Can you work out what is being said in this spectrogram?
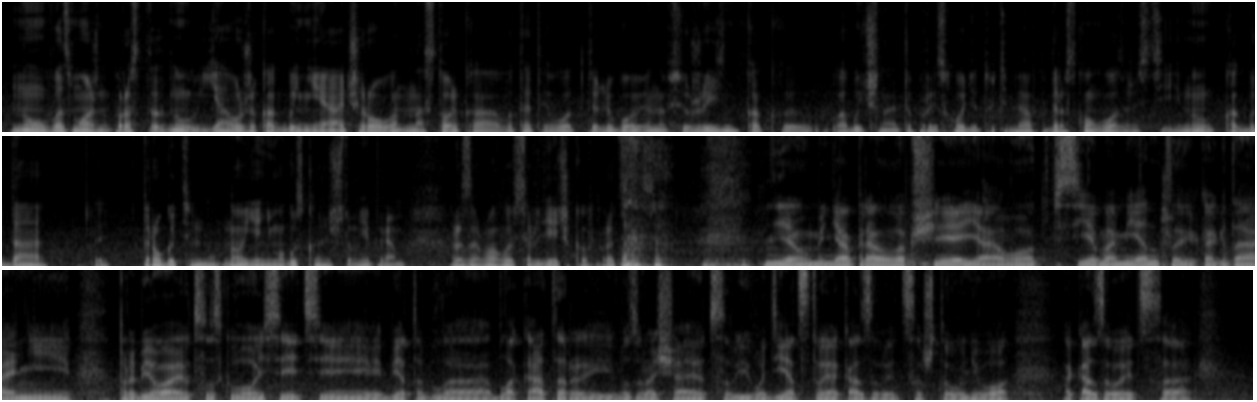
Ну, возможно, просто, ну, я уже как бы не очарован настолько вот этой вот любовью на всю жизнь, как э, обычно это происходит у тебя в подростковом возрасте. И, ну, как бы, да, трогательно, но я не могу сказать, что мне прям разорвало сердечко в процессе. Не, у меня прям вообще, я вот все моменты, когда они пробиваются сквозь эти бета-блокаторы и возвращаются в его детство, и оказывается, что у него, оказывается,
